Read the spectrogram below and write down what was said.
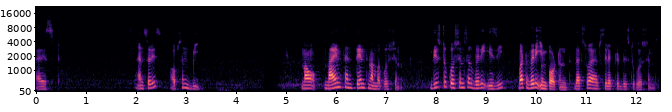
arrest. Answer is option B. Now, ninth and tenth number question. These two questions are very easy but very important. That's why I have selected these two questions.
